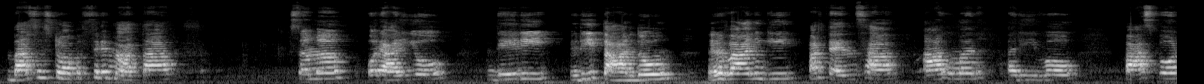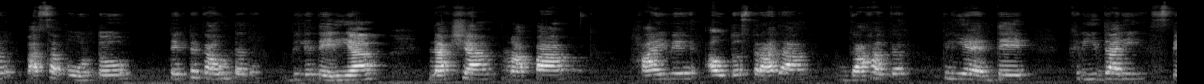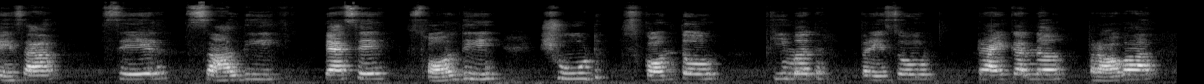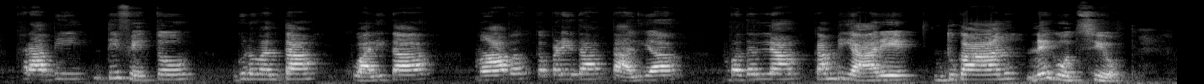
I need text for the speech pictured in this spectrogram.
ਬੱਸ ਸਟਾਪ ਫਰਮਾਤਾ ਸਮਾਂ orario ਦੇਰੀ ritardo ਰਵਾਨਗੀ partenza ਆਗਮਨ arrivo ਪਾਸਪੋਰਟ, ਪਾਸਾਪੋਰਟੋ, ਟਿਕਟ ਕਾਊਂਟਰ, ਬਿਲੇਟੇਰੀਆ, ਨਕਸ਼ਾ, ਮਾਪਾ, ਹਾਈਵੇ ਆਟੋਸਟਰਾਦਾ ਗਾਹਕ, ਕਲੀਐਂਟੇ, ਖਰੀਦਦਾਰੀ, ਸਪੇਸਾ, ਸੇਲ, ਸਾਲ ਦੀ, ਪੈਸੇ, ਸੌਲ ਦੀ, ਛੂਟ ਸਕੌਂਤੋ ਕੀਮਤ, ਪ੍ਰੇਸੋ, ਟਰਾਈ ਕਰਨਾ, ਪ੍ਰੋਵਾ, ਖਰਾਬੀ, ਡਿਫੇਟੋ, ਗੁਣਵੰਤਾ ਕੁਆਲਿਟਾ ਮਾਪ, ਕੱਪੜੇ ਦਾ ਤਾਲੀਆ, ਬਦਲਣਾ, ਕੰਬਿਆਰੇ, ਦੁਕਾਨ ਨੇਗੋਸੀਓ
